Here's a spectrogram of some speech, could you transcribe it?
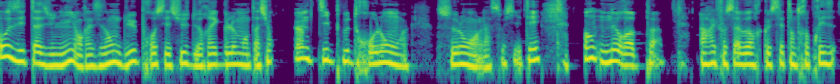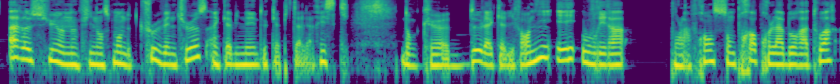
aux États-Unis en raison du processus de réglementation un petit peu trop long selon la société en Europe. Alors il faut savoir que cette entreprise a reçu un financement de True Ventures, un cabinet de capital risque donc euh, de la Californie et ouvrira pour la France son propre laboratoire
